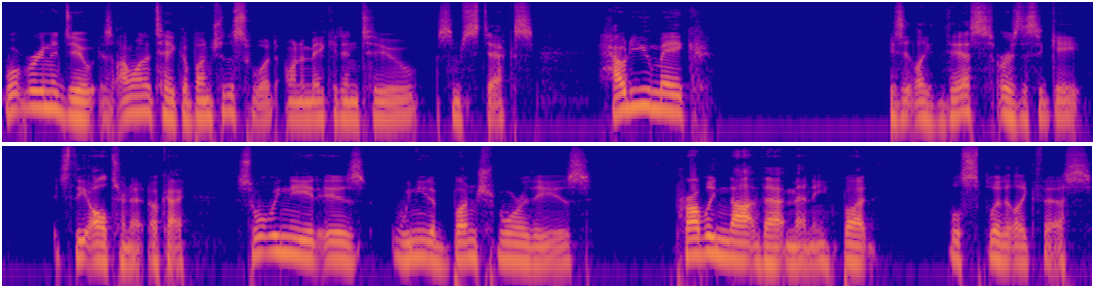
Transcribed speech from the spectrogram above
what we're going to do is I want to take a bunch of this wood. I want to make it into some sticks. How do you make... Is it like this, or is this a gate? It's the alternate. Okay. So what we need is we need a bunch more of these. Probably not that many, but we'll split it like this.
